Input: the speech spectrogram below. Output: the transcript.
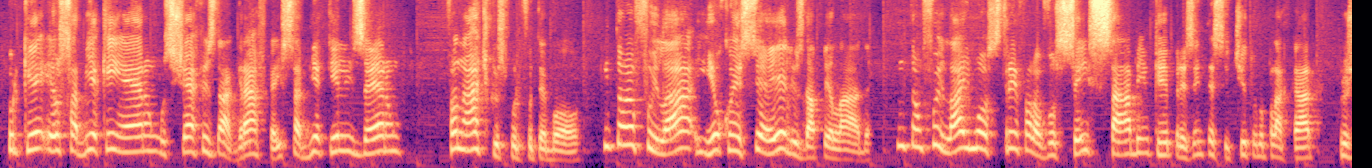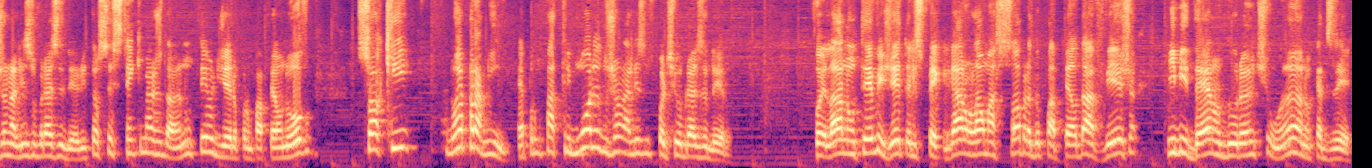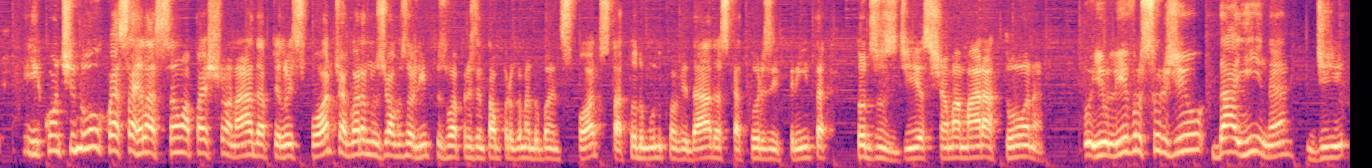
porque eu sabia quem eram os chefes da gráfica e sabia que eles eram fanáticos por futebol. Então eu fui lá e eu conhecia eles da pelada. Então fui lá e mostrei, falei, vocês sabem o que representa esse título placar para o jornalismo brasileiro. Então vocês têm que me ajudar. Eu não tenho dinheiro para um papel novo, só que não é para mim, é para um patrimônio do jornalismo esportivo brasileiro. Foi lá, não teve jeito, eles pegaram lá uma sobra do papel da Veja e me deram durante um ano, quer dizer, e continuo com essa relação apaixonada pelo esporte. Agora, nos Jogos Olímpicos, vou apresentar um programa do Band Esportes, está todo mundo convidado às 14h30, todos os dias, chama Maratona. E o livro surgiu daí, né, de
